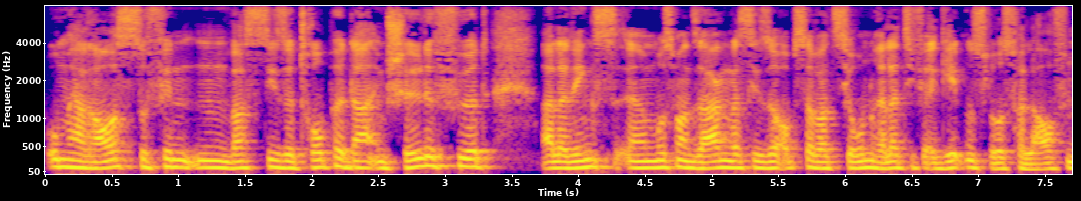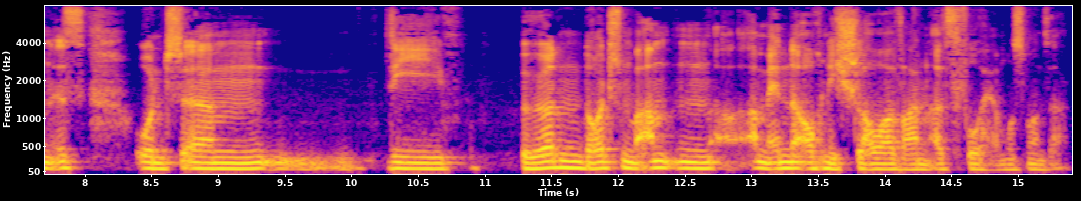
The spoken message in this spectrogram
um herauszufinden, was diese Truppe da im Schilde führt. Allerdings äh, muss man sagen, dass diese Observation relativ ergebnislos verlaufen ist und ähm, die Behörden, deutschen Beamten am Ende auch nicht schlauer waren als vorher, muss man sagen.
